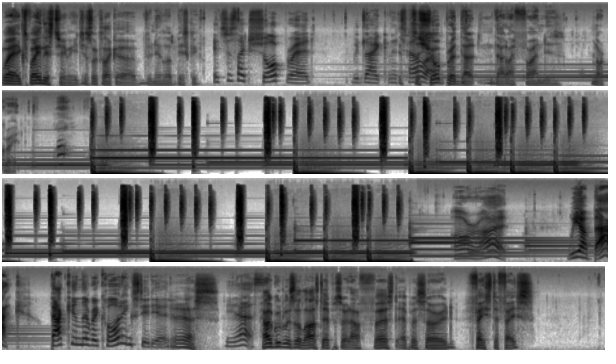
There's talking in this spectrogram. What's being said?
Wait, explain this to me. It just looks like a vanilla biscuit. It's just like shortbread with like Nutella. It's the shortbread that that I find is not great. All right, we are back, back in the recording studio. Yes. Yes, How good was the last episode? Our first episode face to face.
